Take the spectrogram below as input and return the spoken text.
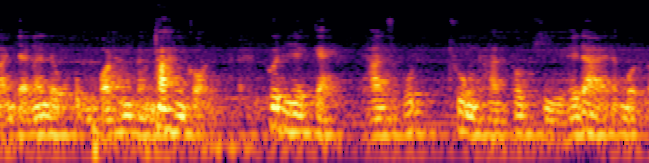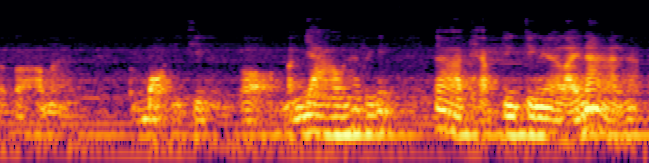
หลังจากนั้นเดี๋ยวผมขอทำการบ้านก่อน เพื่อที่จะแกะ transpose ช่วง transpose key ให้ได้ทั้งหมดแล้วก็เอามาบอกอีกทีหนึงก็มันยาวนะเพลงนี้ถ้าแท็บจริงๆเนี่ยหลายหน้านะฮะ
